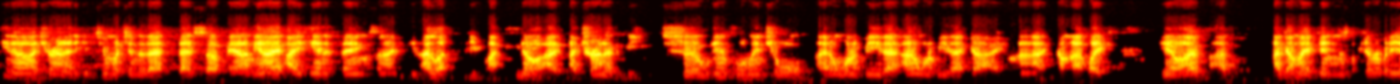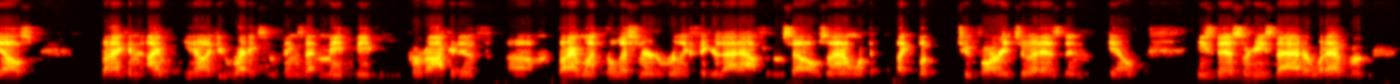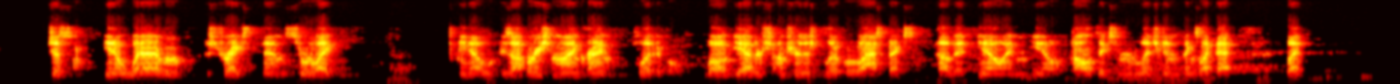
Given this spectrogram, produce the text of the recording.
you know, I try not to get too much into that that stuff, man. I mean, I, I things, and I, I let people, I, you know, I, I try not to be so influential. I don't want to be that. I don't want to be that guy. I'm not, I'm not like, you know, I've, I've, I've got my opinions like everybody else, but I can, I, you know, I do write some things that may be provocative, um, but I want the listener to really figure that out for themselves, and I don't want to like look too far into it as then, you know, he's this or he's that or whatever just you know whatever strikes them. Sort of like you know is Operation Mindcrime political? Well, yeah, there's I'm sure there's political aspects of it, you know, and you know politics and religion and things like that. But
